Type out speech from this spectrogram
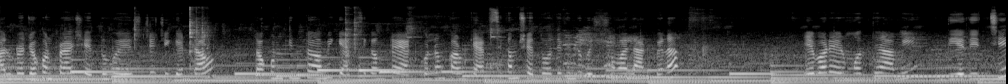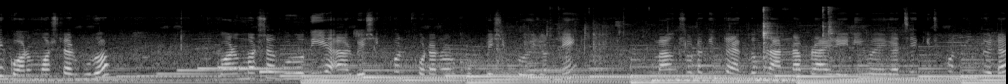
আলুটা যখন প্রায় সেদ্ধ হয়ে এসছে চিকেনটাও, তখন কিন্তু আমি ক্যাপসিকামটা অ্যাড করলাম, কারণ ক্যাপসিকাম সেদ্ধ হতে কিন্তু বেশি সময় লাগবে না। এবারে এর মধ্যে আমি দিয়ে দিচ্ছি গরম মশলার গুঁড়ো। গরম মশলার গুঁড়ো দিয়ে আর বেশিক্ষণ ফোটানোর খুব বেশি প্রয়োজন নেই। মাংসটা কিন্তু একদম রান্না প্রায় রেডি হয়ে গেছে। কিছুক্ষণ কিন্তু এটা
